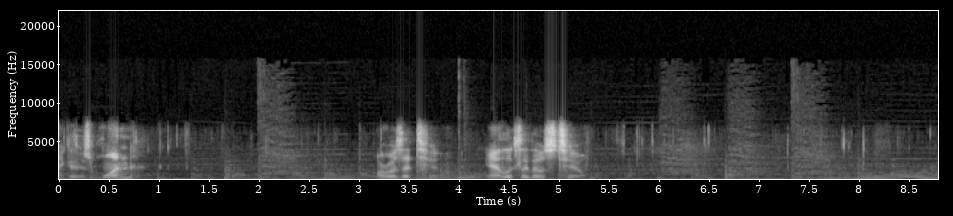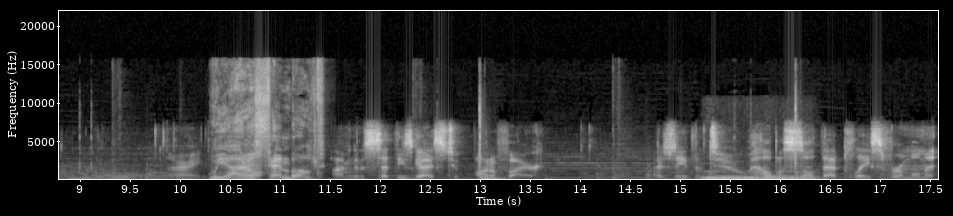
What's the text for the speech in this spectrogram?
Okay, there's one? Or was that two? Yeah, it looks like was two. We are now- assembled. I'm gonna set these guys to auto fire. I just need them to help assault that place for a moment.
